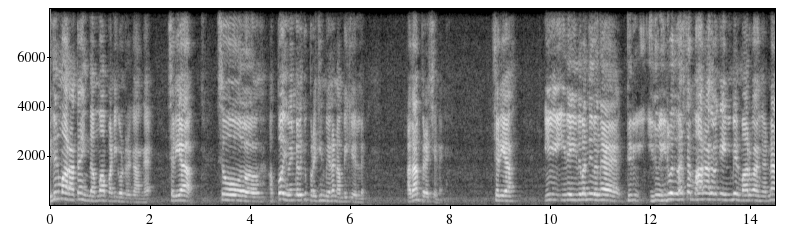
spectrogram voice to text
எதிர்மாறா தான் இந்த அம்மா பண்ணி கொண்டிருக்காங்க. சரியா? ஸோ அப்போ இவங்களுக்கு பிரஜின் மேல நம்பிக்கை இல்லை. அதான் பிரச்சனை. சரியா? இது இது வந்து இவங்க திரு இது இருபது வருஷம் மாறாதவங்க இனிமேல் மாறுவாங்கன்னா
